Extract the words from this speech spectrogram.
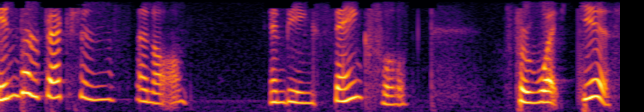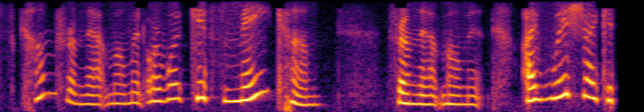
imperfections and all, and being thankful for what gifts come from that moment or what gifts may come from that moment. I wish I could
